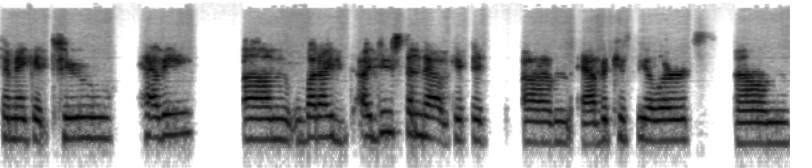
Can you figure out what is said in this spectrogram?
to make it too heavy, um, but I I do send out gifted um, advocacy alerts, um,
